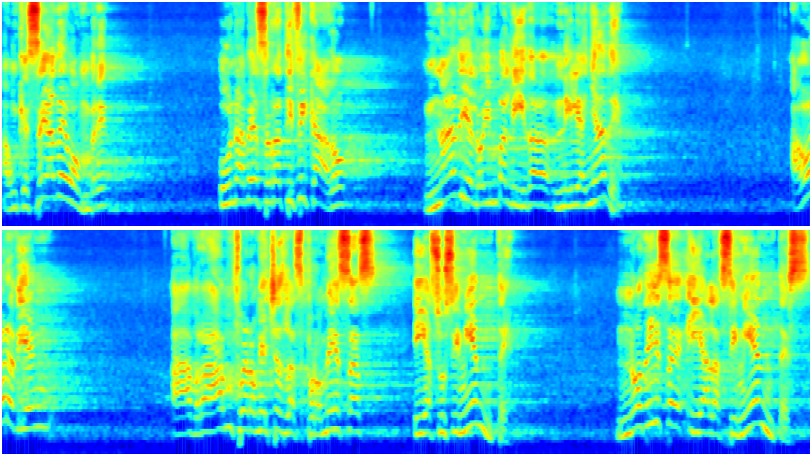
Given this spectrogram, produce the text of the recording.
aunque sea de hombre, una vez ratificado, Nadie lo invalida ni le añade. Ahora bien, a Abraham fueron hechas las promesas y a su simiente. No dice y a las simientes,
